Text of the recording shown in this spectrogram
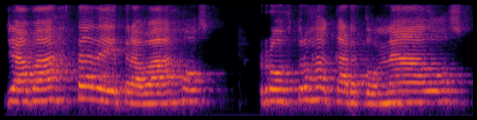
Ya basta de trabajos, rostros acartonados,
